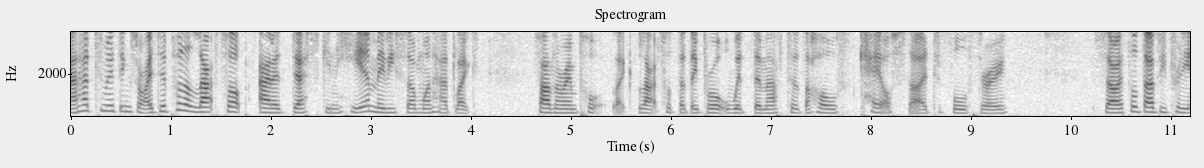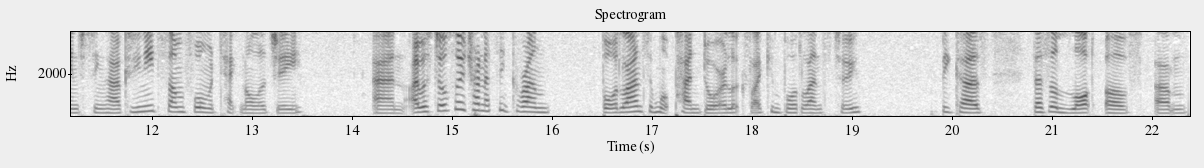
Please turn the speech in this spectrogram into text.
I had to move things around. I did put a laptop and a desk in here. Maybe someone had like found their own port, like laptop that they brought with them after the whole chaos started to fall through. So I thought that'd be pretty interesting now because you need some form of technology. And I was also trying to think around Borderlands and what Pandora looks like in Borderlands 2 because there's a lot of um,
